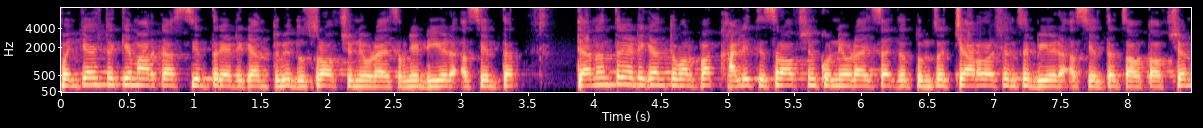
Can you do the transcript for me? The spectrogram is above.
पंचेचाळीस टक्के मार्क असतील तर या ठिकाणी तुम्ही दुसरा ऑप्शन निवडायचा. म्हणजे डीएड असेल तर त्यानंतर या ठिकाणी तुम्हाला पहा खाली तिसरा ऑप्शन कोण निवडायचा आहे? जर तुमचं चार वर्षांचं बीएड असेल तर चौथा ऑप्शन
